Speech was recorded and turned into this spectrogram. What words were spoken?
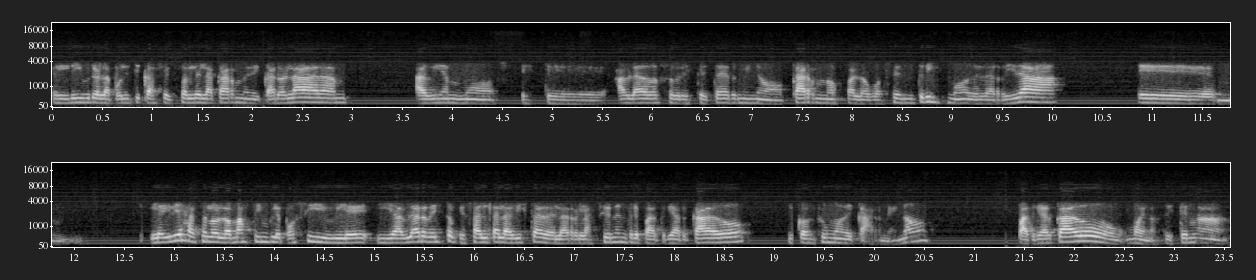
el libro La política sexual de la carne de Carol Adams, habíamos este, hablado sobre este término carnofalogocentrismo de Derrida. Eh, la idea es hacerlo lo más simple posible y hablar de esto que salta a la vista de la relación entre patriarcado y consumo de carne, ¿no? Patriarcado, bueno, sistema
